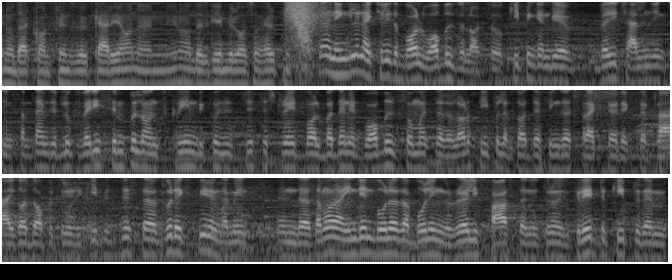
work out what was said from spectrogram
you know, that confidence will carry on and, you know, this game will also help me. Yeah, in England, actually, the ball wobbles a lot, so keeping can be a very challenging thing. Sometimes it looks very simple on screen because it's just a straight ball, but then it wobbles so much that a lot of people have got their fingers fractured, etc. I got the opportunity to keep. It's just a good experience. I mean, and uh, some of the Indian bowlers are bowling really fast, and it's you know it's great to keep to them.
